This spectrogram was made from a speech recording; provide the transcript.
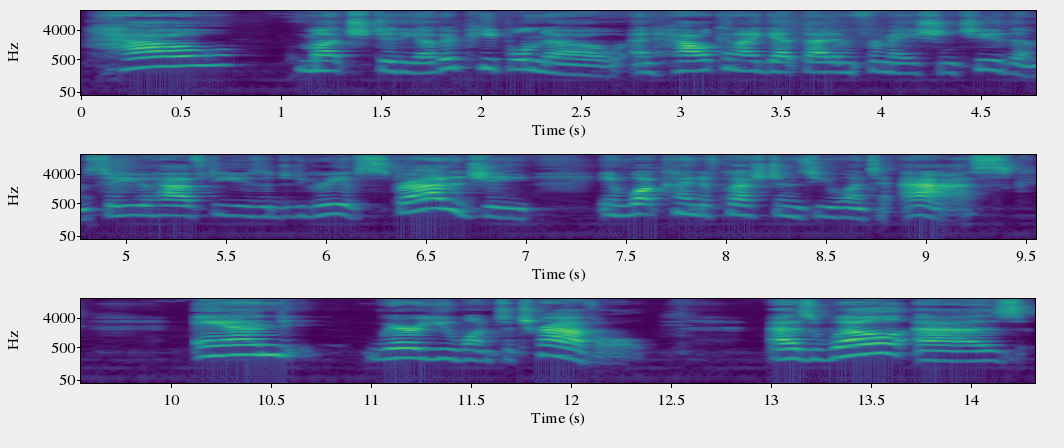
how much do the other people know and how can I get that information to them. So you have to use a degree of strategy in what kind of questions you want to ask and where you want to travel, as well as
